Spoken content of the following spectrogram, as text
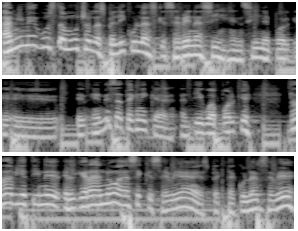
A mí me gustan mucho las películas que se ven así en cine, porque eh, en, esa técnica antigua, porque todavía tiene el grano hace que se vea espectacular, se ve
